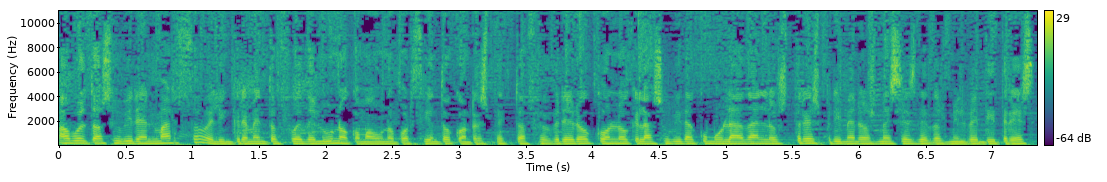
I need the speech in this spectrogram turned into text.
Ha vuelto a subir en marzo. El incremento fue del 1,1% con respecto a febrero, con lo que la subida acumulada en los tres primeros meses de 2023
